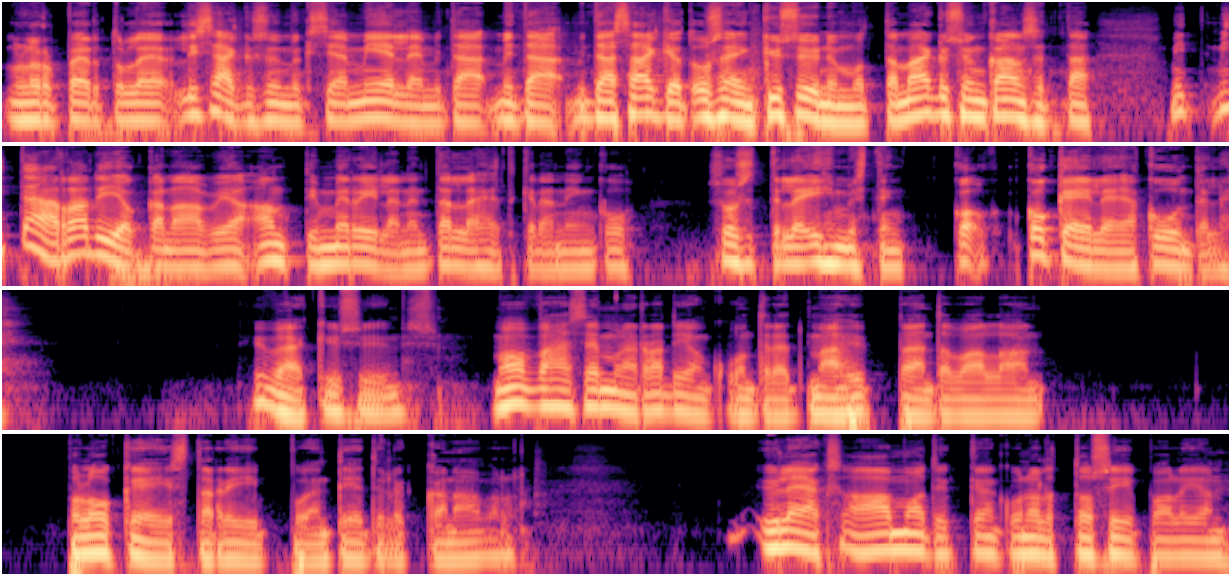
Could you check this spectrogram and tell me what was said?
mulla rupeaa tulee lisää kysymyksiä mieleen, mitä, mitä, mitä säkin oot usein kysynyt, mutta mä kysyn kanssa, että mit, mitä radiokanavia Antti Meriläinen tällä hetkellä niin suosittelee ihmisten ko- kokeilee ja kuuntelee? Hyvä kysymys. Mä oon vähän semmoinen radion kuuntelija, että mä hyppään tavallaan blogeista riippuen tietylle kanavalle. Yleäks aamua tykkään kuunnella tosi paljon.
